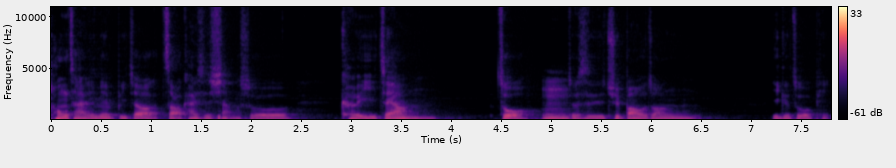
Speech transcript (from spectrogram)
同台里面比较早开始想说可以这样做，嗯，就是去包装一个作品。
